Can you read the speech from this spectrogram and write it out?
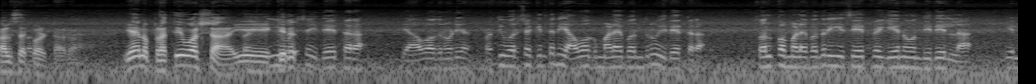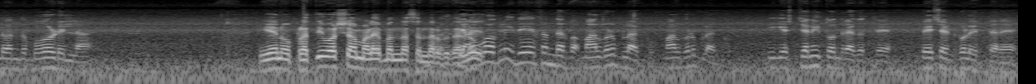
ಕಳ್ಸಕ್ಕೆ ಹೊರಟವ್ರು ಏನು ಪ್ರತಿ ವರ್ಷ ಈ ಈ ಕಿರು ವರ್ಷ ಇದೇ ಥರ ಯಾವಾಗ ನೋಡಿ ಪ್ರತಿ ವರ್ಷಕ್ಕಿಂತ ಯಾವಾಗ ಮಳೆ ಬಂದರೂ ಇದೇ ತರ. ಸ್ವಲ್ಪ ಮಳೆ ಬಂದ್ರೆ ಈ ಸೇತುವೆಗೆ ಏನೋ ಒಂದು ಇದಿಲ್ಲ ಇಲ್ಲೊಂದು ಬೋರ್ಡ್ ಇಲ್ಲ. ಏನು ಪ್ರತಿ ವರ್ಷ ಮಳೆ ಬಂದ ಸಂದರ್ಭದಲ್ಲಿ? ಯಾವಾಗಲೂ ಇದೇ ಸಂದರ್ಭ. ಮಾಲ್ಗೋಡು ಬ್ಲಾಕ್ ಮಾಲ್ಗೋಡು ಬ್ಲಾಕ್ ಈಗ ಎಷ್ಟು ಜನಕ್ಕೆ ತೊಂದರೆ ಆಗುತ್ತೆ? ಪೇಷಂಟ್ಗಳು ಇರ್ತಾರೆ.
